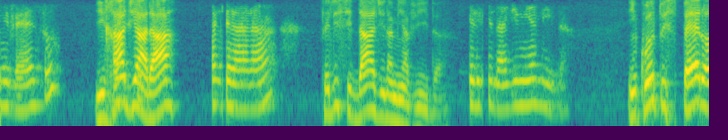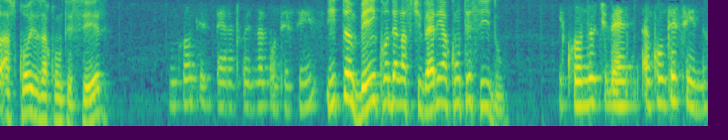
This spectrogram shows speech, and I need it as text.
Universo Irradiará gerará felicidade na minha vida. felicidade em minha vida. Enquanto espero as coisas acontecer. Enquanto espero as coisas acontecer. E também quando elas tiverem acontecido. E quando tiver acontecido.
